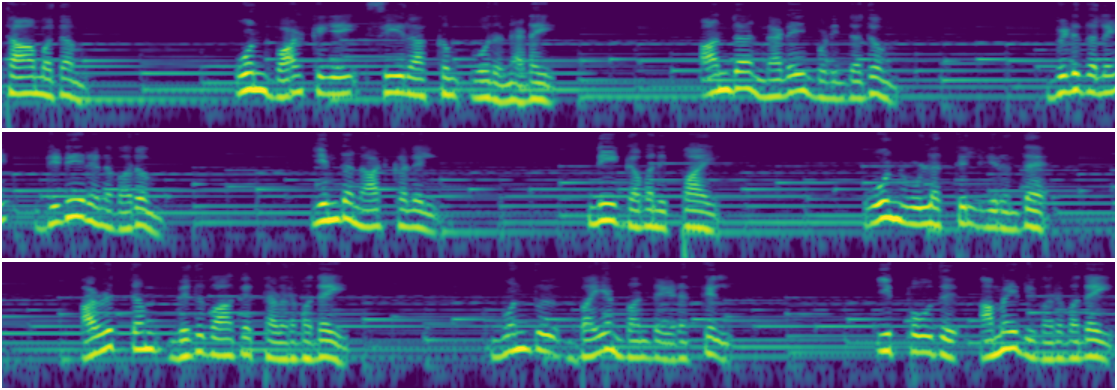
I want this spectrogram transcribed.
தாமதம். உன் வாழ்க்கையை சீராக்கும் ஒரு நடை. அந்த நடை முடிந்ததும் விடுதலை திடீரென வரும். இந்த நாட்களில் நீ கவனிப்பாய். உன் உள்ளத்தில் இருந்த அழுத்தம் மெதுவாக தளர்வதை முன்பு பயம் வந்த இடத்தில் இப்போது அமைதி வருவதை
